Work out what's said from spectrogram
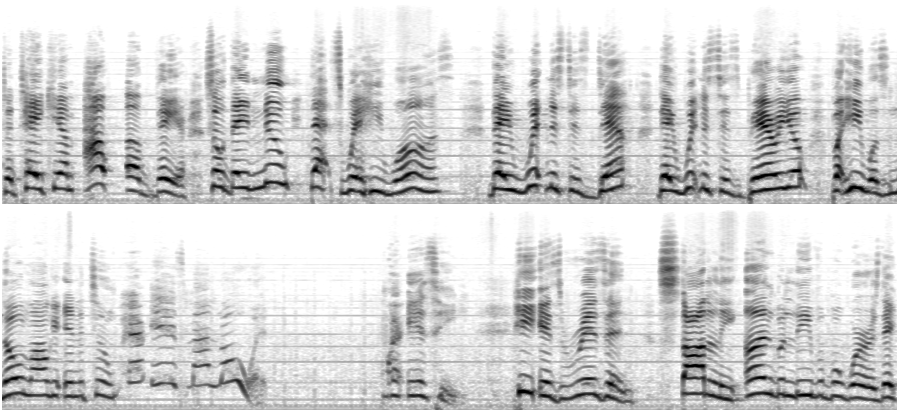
to take him out of there. So they knew that's where he was. They witnessed his death, they witnessed his burial, but he was no longer in the tomb. Where is my Lord? Where is he? He is risen startling, unbelievable words. They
